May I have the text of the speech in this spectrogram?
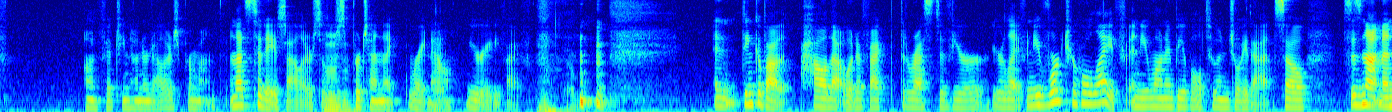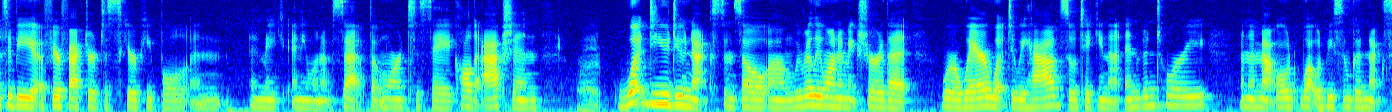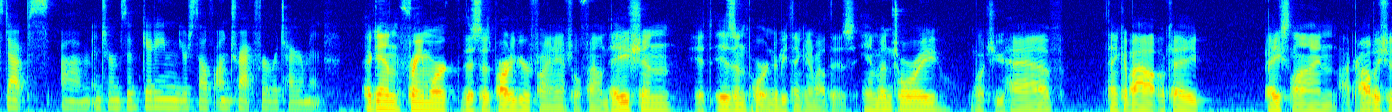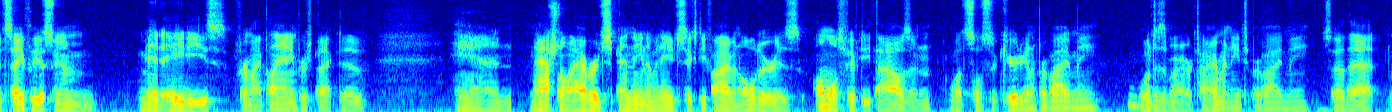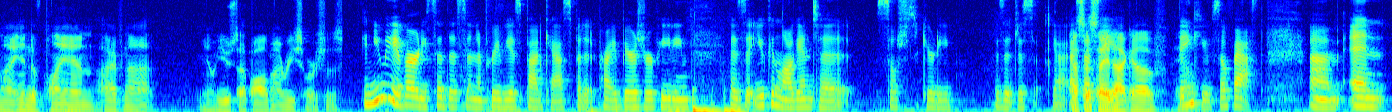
on fifteen hundred dollars per month? And that's today's dollars. So just mm-hmm. pretend like right now you're eighty five. and think about how that would affect the rest of your your life. And you've worked your whole life, and you want to be able to enjoy that. So this is not meant to be a fear factor to scare people and and make anyone upset, but more to say call to action. Right. What do you do next? And so um, we really want to make sure that we're aware. What do we have? So taking that inventory. And then Matt, what would, what would be some good next steps um, in terms of getting yourself on track for retirement? Again, framework. This is part of your financial foundation. It is important to be thinking about this inventory, what you have. Think about okay, baseline. I probably should safely assume mid 80s for my planning perspective. And national average spending of an age 65 and older is almost 50,000. What's Social Security going to provide me? What does my retirement need to provide me? So that my end of plan, I've not, you know, used up all of my resources. And you may have already said this in a previous podcast, but it probably bears repeating, is that you can log into Social Security. Is it just yeah SSA.gov. Thank you, so fast. Um, and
